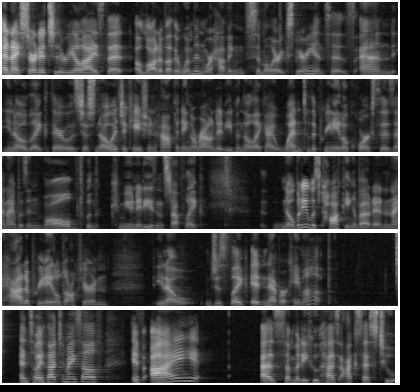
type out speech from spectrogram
and I started to realize that a lot of other women were having similar experiences. And, you know, like there was just no education happening around it, even though like I went to the prenatal courses and I was involved with communities and stuff, like nobody was talking about it. And I had a prenatal doctor and, you know, just like it never came up. And so I thought to myself, if I, as somebody who has access to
